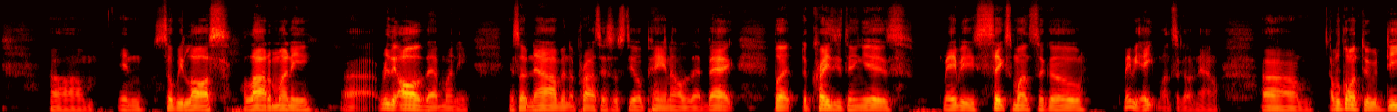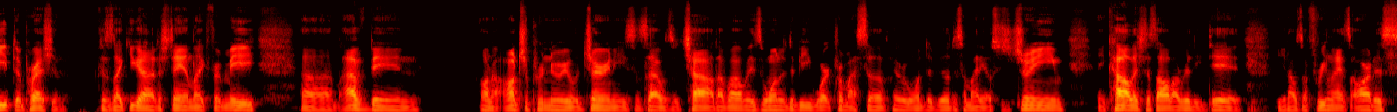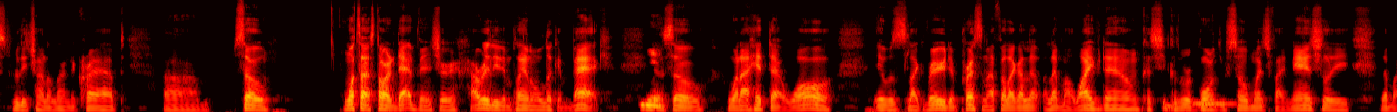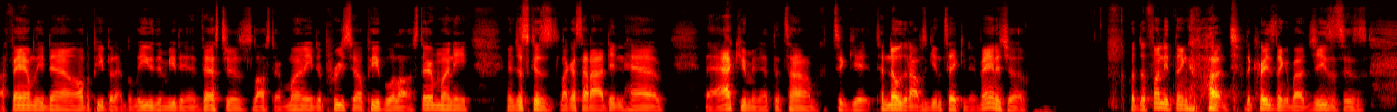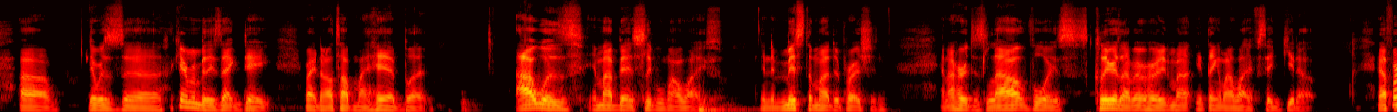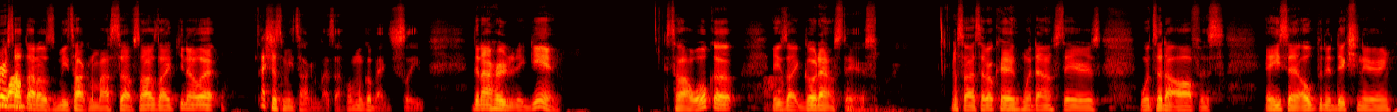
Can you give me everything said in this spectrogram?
Um, and so we lost a lot of money uh, really all of that money. And so now I'm in the process of still paying all of that back. But the crazy thing is, maybe six months ago, maybe eight months ago now, um, I was going through a deep depression because, like, you gotta understand, like, for me, um, I've been on an entrepreneurial journey since I was a child. I've always wanted to be work for myself, never wanted to build somebody else's dream. In college, that's all I really did. You know, I was a freelance artist, really trying to learn the craft. Um, so once I started that venture, I really didn't plan on looking back. Yeah. And so when I hit that wall, it was like very depressing. I felt like I let, I let my wife down because because we were going through so much financially, let my family down, all the people that believed in me, the investors lost their money, the pre-sale people lost their money, and just because, like I said, I didn't have the acumen at the time to get to know that I was getting taken advantage of. But the funny thing about the crazy thing about Jesus is, um, there was uh, I can't remember the exact date right now, on top of my head, but I was in my bed sleeping with my wife in the midst of my depression, and I heard this loud voice, clear as I've ever heard in my, anything in my life, say, "Get up." And at first, wow. I thought it was me talking to myself, so I was like, you know what? That's just me talking to myself. I'm gonna go back to sleep. Then I heard it again, so I woke up. He was like, "Go downstairs." And so I said, "Okay." Went downstairs, went to the office, and he said, "Open the dictionary."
